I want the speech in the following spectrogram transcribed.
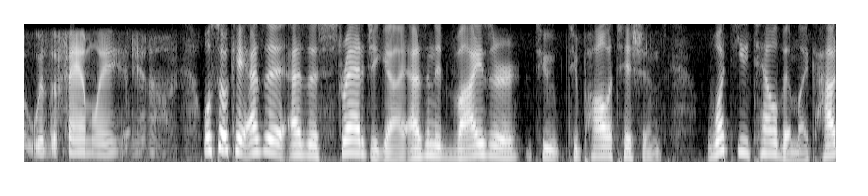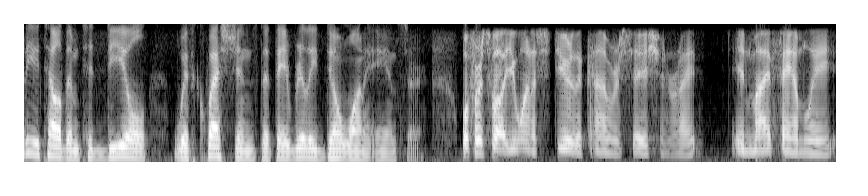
with the family. You know, Well, so okay, as a as a strategy guy, as an advisor to to politicians, what do you tell them? Like, how do you tell them to deal with questions that they really don't want to answer? Well, first of all, you want to steer the conversation, right? In my family,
